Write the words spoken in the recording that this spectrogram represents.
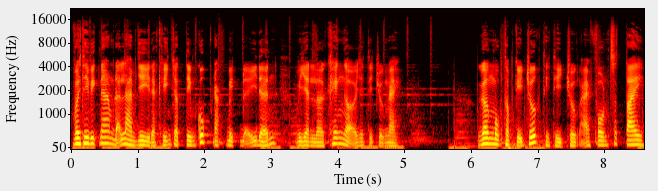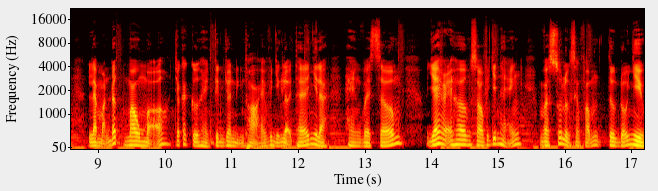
Vậy thì Việt Nam đã làm gì đã khiến cho Tim Cook đặc biệt để ý đến vì dành lời khen ngợi cho thị trường này? Gần một thập kỷ trước thì thị trường iPhone sách tay là mảnh đất mau mở cho các cửa hàng kinh doanh điện thoại với những lợi thế như là hàng về sớm, giá rẻ hơn so với chính hãng và số lượng sản phẩm tương đối nhiều.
